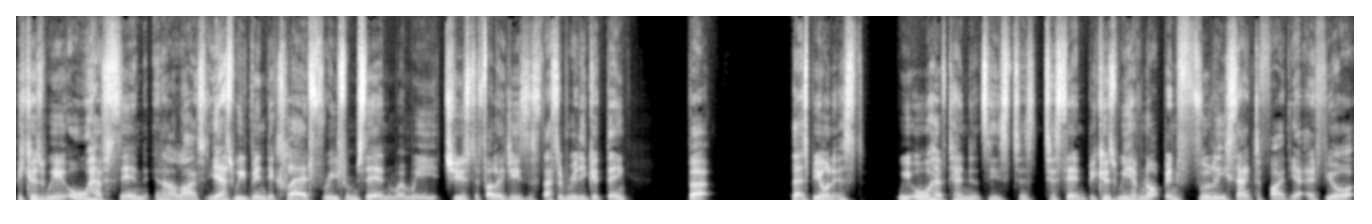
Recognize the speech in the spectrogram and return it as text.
Because we all have sin in our lives. Yes, we've been declared free from sin when we choose to follow Jesus. That's a really good thing. But let's be honest, we all have tendencies to, to sin because we have not been fully sanctified yet. If you're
